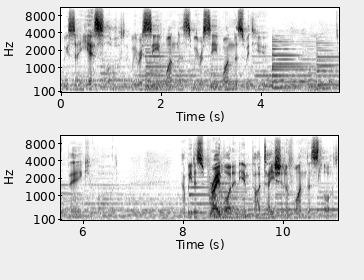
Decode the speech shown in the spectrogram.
We say, Yes, Lord. We receive oneness. We receive oneness with you. Thank you, Lord. And we just pray, Lord, an impartation of oneness, Lord.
